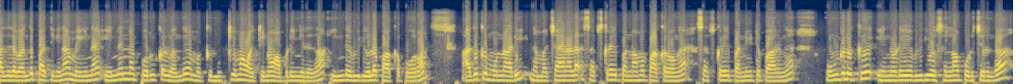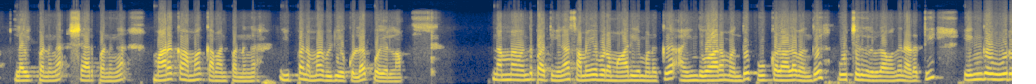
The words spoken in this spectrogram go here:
அதில் வந்து பார்த்தீங்கன்னா மெயினாக என்னென்ன பொருட்கள் வந்து நமக்கு முக்கியமாக வைக்கணும் அப்படிங்கிறது தான் இந்த வீடியோவில் பார்க்க போகிறோம் அதுக்கு முன்னாடி நம்ம சேனலை சப்ஸ்கிரைப் பண்ணாமல் பார்க்குறவங்க சப்ஸ்கிரைப் பண்ணிட்டு பாருங்கள் உங்களுக்கு என்னுடைய வீடியோஸ் எல்லாம் பிடிச்சிருந்தா லைக் பண்ணுங்கள் ஷேர் பண்ணுங்கள் மறக்காமல் கமெண்ட் பண்ணுங்கள் இப்போ நம்ம வீடியோக்குள்ளே போயிடலாம். நம்ம வந்து பார்த்தீங்கன்னா சமயபுரம் மாரியம்மனுக்கு ஐந்து வாரம் வந்து பூக்களால் வந்து பூச்செறிதல் விழா வந்து நடத்தி எங்கள் ஊர்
